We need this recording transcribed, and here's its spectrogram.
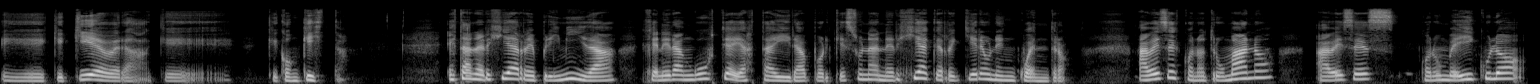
Eh, que quiebra, que, que conquista. Esta energía reprimida genera angustia y hasta ira porque es una energía que requiere un encuentro. a veces con otro humano, a veces con un vehículo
